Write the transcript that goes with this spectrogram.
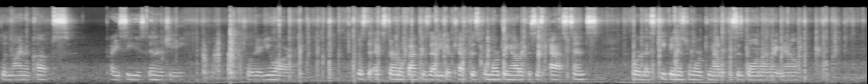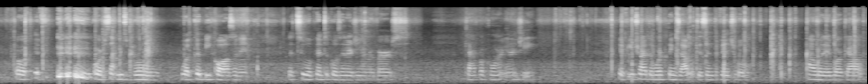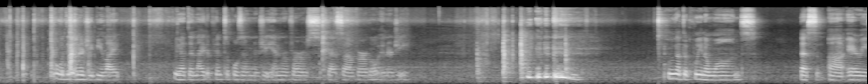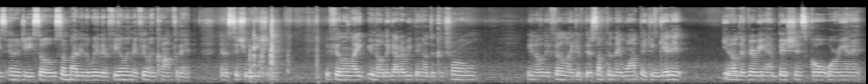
The Nine of Cups, Pisces energy. So there you are. What's the external factors that either kept this from working out if this is past tense, or that's keeping this from working out if this is going on right now? Or if, or if something's brewing, what could be causing it? The Two of Pentacles energy in reverse. Capricorn energy. If you tried to work things out with this individual, how would it work out? What would the energy be like? We have the Knight of Pentacles energy in reverse. That's uh, Virgo energy. we got the Queen of Wands. That's uh, Aries energy. So somebody, the way they're feeling, they're feeling confident in a situation. They're feeling like, you know, they got everything under control. You know, they're feeling like if there's something they want, they can get it. You know, they're very ambitious, goal-oriented.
